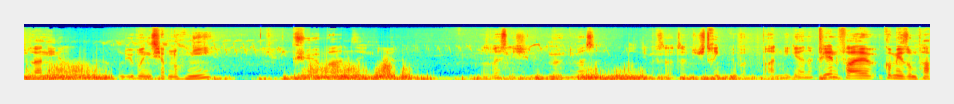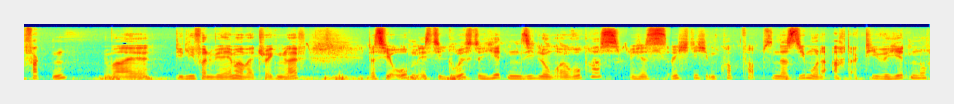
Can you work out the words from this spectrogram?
Planina. Und übrigens, ich habe noch nie Kühe baden sehen hier. Also weiß nicht, mögen die was? Also die müssen natürlich trinken, aber baden die gerne? Auf jeden Fall kommen hier so ein paar Fakten, weil die liefern wir immer bei Tracking Life. Das hier oben ist die größte Hirtensiedlung Europas. Wenn ich das richtig im Kopf habe, sind das sieben oder acht aktive Hirten noch.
